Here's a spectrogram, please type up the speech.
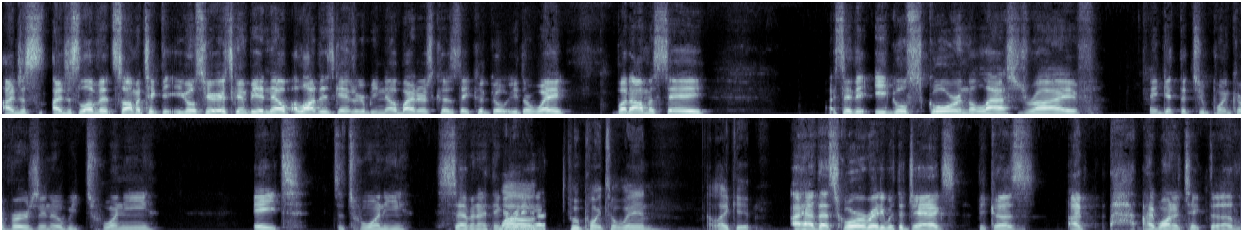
I just I just love it. So I'm gonna take the Eagles here. It's gonna be a nail. A lot of these games are gonna be nail biters because they could go either way. But I'm gonna say I say the Eagles score in the last drive and get the two point conversion. It'll be 28 to 27. I think I Wow, already have, two point to win. I like it. I have that score already with the Jags because I I want to take the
